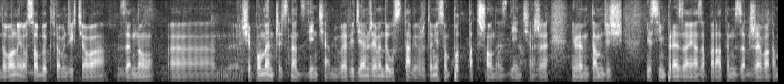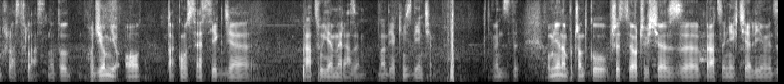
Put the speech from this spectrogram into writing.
dowolnej osoby, która będzie chciała ze mną e, się pomęczyć nad zdjęciami, bo ja wiedziałem, że ja będę ustawiał, że to nie są podpatrzone zdjęcia, że nie wiem, tam gdzieś jest impreza, ja z aparatem za drzewa tam chlast, chlast. No to chodziło mi o taką sesję, gdzie pracujemy razem nad jakimś zdjęciem. Więc u mnie na początku wszyscy oczywiście z pracy nie chcieli, więc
